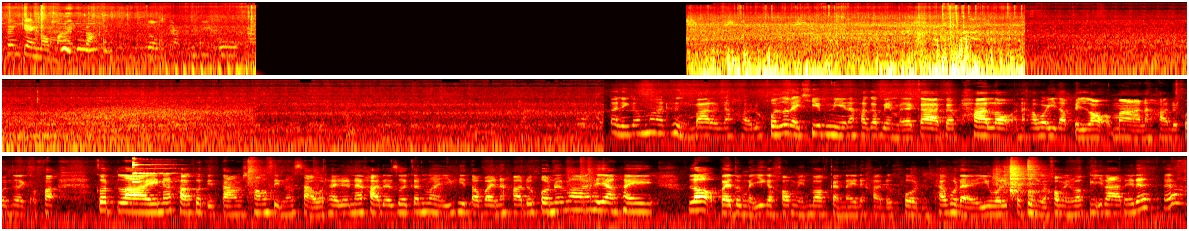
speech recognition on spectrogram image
เครื่องแกงหน่อไม้จ้ะ ตอนนี้ก็มาถึงบ้านแล้วนะคะ ทุกคนจะในคลิปนี้นะคะ ก็เป็นบรรยากาศแบบพาเลาะนะคะเพราะอีเราไปเลาะมานะคะ ทุกคนจะก็ฝากกดไลค์นะคะ กดติดตามช่องสินนสาวไทยด้วยนะคะ เดี๋ยวเจอกันใหม่ EP ต่อไปนะคะ ทุกคนไม่ว่าถ้าอยากให้เลาะไปตรงไหนอีกก็คอมเมนต์บอกกันได้นะคะทุกคน ถ้าผู้ใดอยู่บริสภูมิก็คอมเมนต์บอกกีฬาได้เด้อ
